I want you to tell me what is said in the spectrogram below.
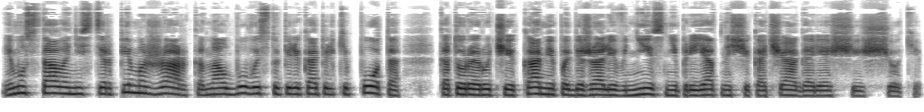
Ему стало нестерпимо жарко, на лбу выступили капельки пота, которые ручейками побежали вниз, неприятно щекоча горящие щеки.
